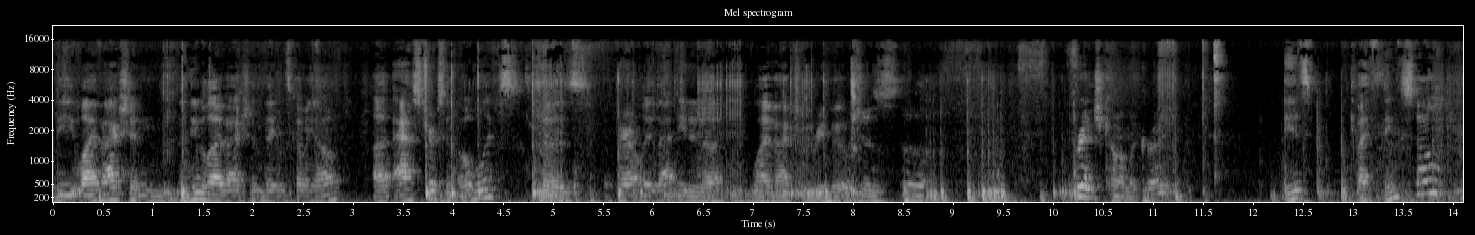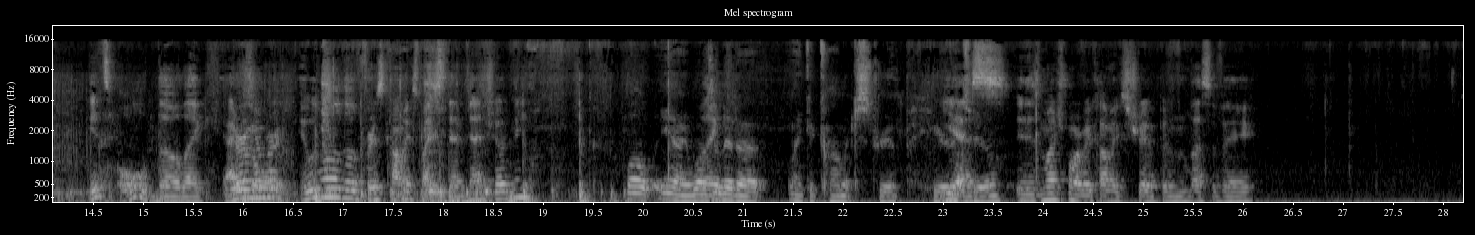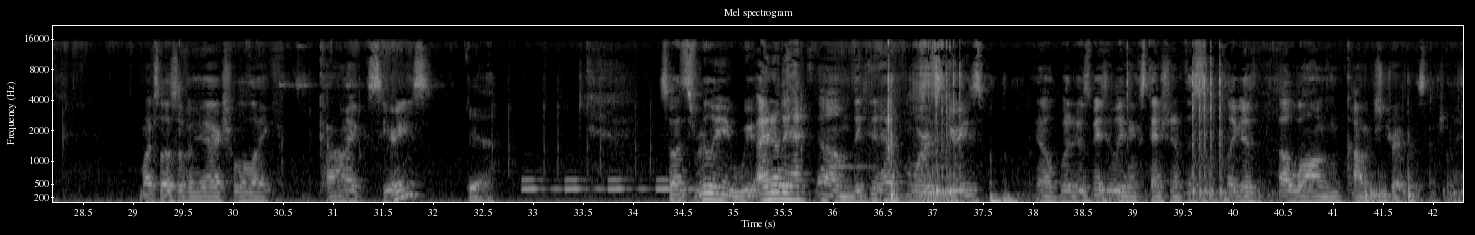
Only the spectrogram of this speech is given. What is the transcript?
the live action, the new live action thing that's coming out, uh, Asterix and Obelix, because apparently that needed a live action reboot. Which is the French comic, right? It's, I think so. It's old though. Like I remember, old. it was one of the first comics my stepdad showed me. Well, yeah, wasn't Like- it a like a comic strip here yes, it is much more of a comic strip and less of a, much less of a actual like comic series. too? Yeah. So it's really weird. I know they had, um, they did have more series, you know, but it was basically an extension of this, like a, a long comic strip essentially.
